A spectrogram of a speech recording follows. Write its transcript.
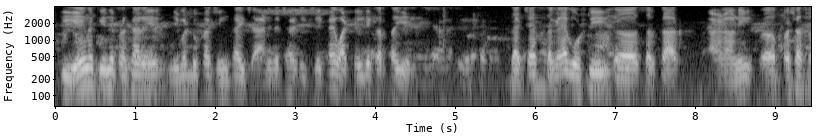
की ये न केने प्रकारे निवडणुका जिंकायच्या आणि त्याच्यासाठी जे काही वाटेल ते करता येईल. त्याच्या सगळ्या गोष्टी सरकार आणि प्रशासन.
